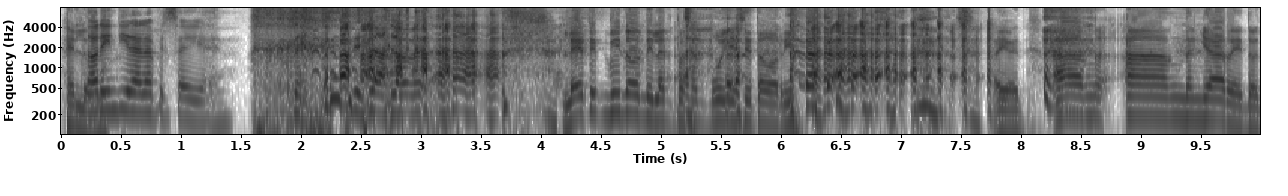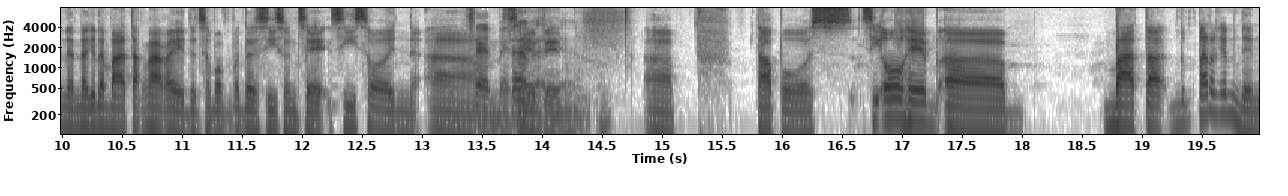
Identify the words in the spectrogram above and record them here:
hello. Sorry, hindi lalapit sa'yo yan. Hindi. Let it be known, nilagpasan po niya si Tori. Ayun. Ang ang nangyari doon, nagnabatak nga kayo doon sa papunta sa season se- season um, Seven. 7. Uh, tapos si Oheb uh, bata, parang ganun din.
